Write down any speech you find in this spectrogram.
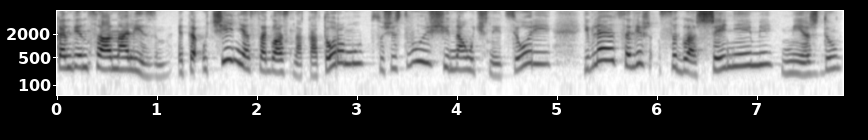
конвенционализм. Это учение, согласно которому существующие научные теории являются лишь соглашениями между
